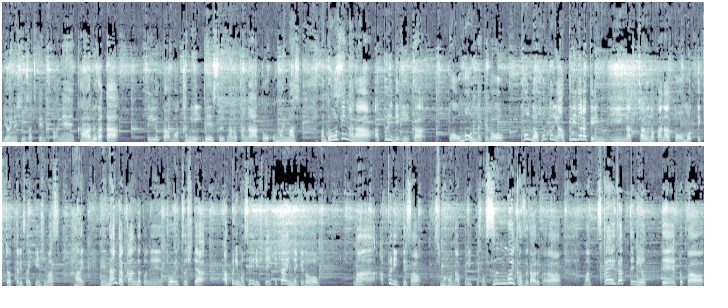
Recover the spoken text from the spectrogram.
病院の診察券とかはね、カード型っていうか、まあ、紙ベースなのかなと思います。まあ、どうせならアプリでいいかとは思うんだけど、今度は本当にアプリだらけになっちゃうのかなと思ってきちゃったり最近します。はい。で、なんだかんだとね、統一してアプリも整理していきたいんだけど、まあ、アプリってさ、スマホのアプリってさ、すんごい数があるから、まあ、使い勝手によってとか、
